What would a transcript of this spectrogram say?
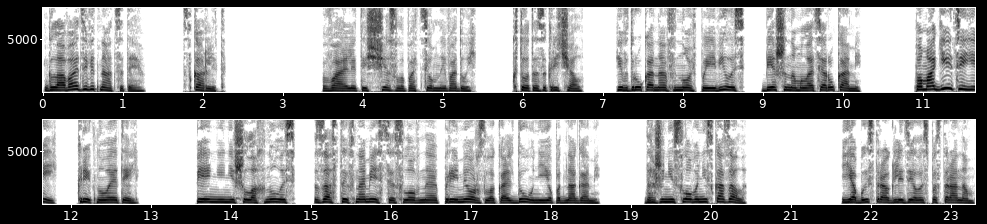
Глава 19. Скарлетт. Вайлет исчезла под темной водой. Кто-то закричал, и вдруг она вновь появилась, бешено молотя руками. «Помогите ей!» — крикнула Этель. Пенни не шелохнулась, застыв на месте, словно примерзла ко льду у нее под ногами. Даже ни слова не сказала. Я быстро огляделась по сторонам.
